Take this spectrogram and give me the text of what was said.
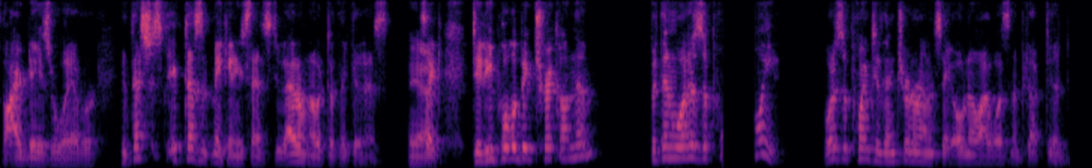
five days or whatever. That's just it doesn't make any sense, dude. I don't know what to think of this. It's like, did he pull a big trick on them? But then what is the point? What is the point to then turn around and say, "Oh no, I wasn't abducted,"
